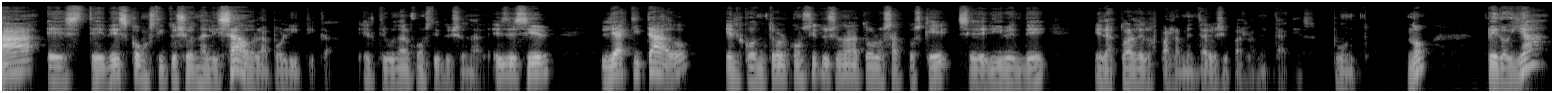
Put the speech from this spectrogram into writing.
ha este, desconstitucionalizado la política, el Tribunal Constitucional. Es decir, le ha quitado el control constitucional a todos los actos que se deriven de el actuar de los parlamentarios y parlamentarias. Punto. ¿No? Pero ya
